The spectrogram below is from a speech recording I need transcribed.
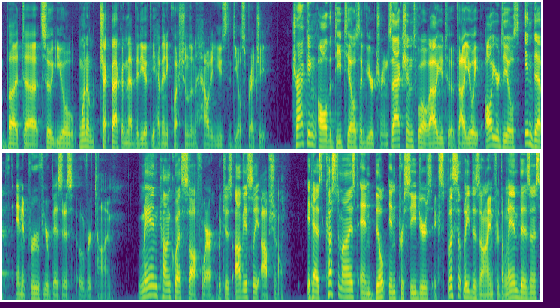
but uh, so you'll want to check back on that video if you have any questions on how to use the deal spreadsheet. Tracking all the details of your transactions will allow you to evaluate all your deals in depth and improve your business over time land conquest software, which is obviously optional. It has customized and built in procedures explicitly designed for the land business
